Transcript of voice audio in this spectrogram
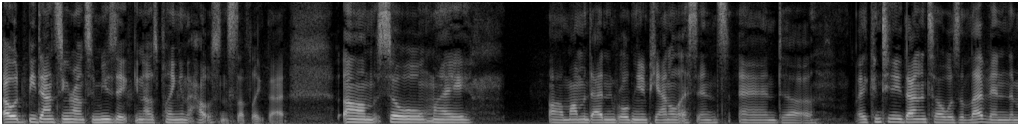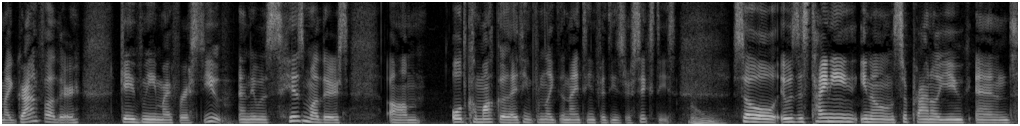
I would be dancing around to music. and I was playing in the house and stuff like that. Um, so my uh, mom and dad enrolled me in piano lessons, and uh, I continued that until I was 11. Then my grandfather gave me my first uke, and it was his mother's um, old kamaka, I think from like the 1950s or 60s. So it was this tiny, you know, soprano uke, and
